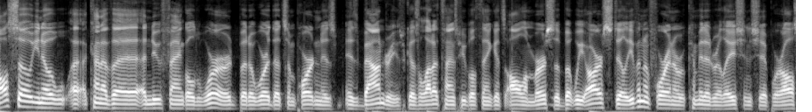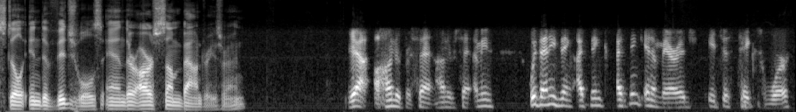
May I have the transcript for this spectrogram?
also, you know, a, kind of a, a, newfangled word, but a word that's important is is boundaries because a lot of times people think it's all immersive, but we are still, even if we're in a committed relationship, we're all still individuals, and there are some boundaries, right? Yeah, hundred percent, hundred percent. I mean, with anything, I think I think in a marriage, it just takes work,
